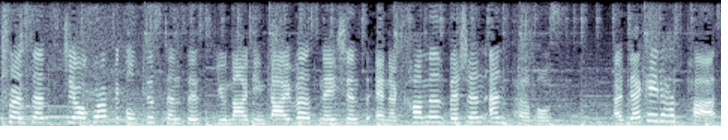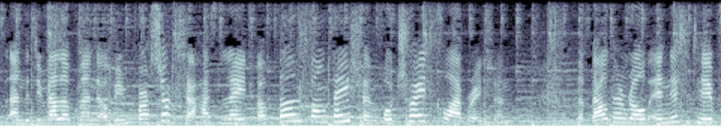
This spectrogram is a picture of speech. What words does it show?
transcends geographical distances, uniting diverse nations in a common vision and purpose. A decade has passed, and the development of infrastructure has laid a firm foundation for trade collaboration. The Belt and Road Initiative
